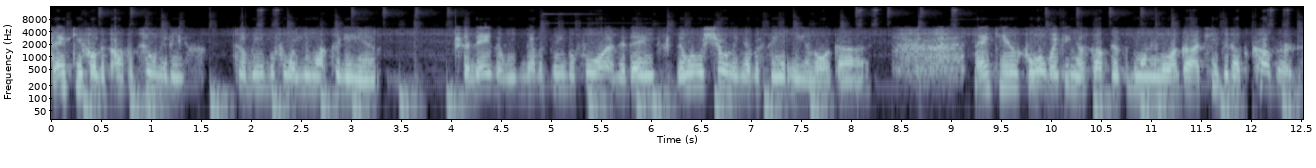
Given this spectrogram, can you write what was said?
Thank you for this opportunity to be before you once again. The day that we've never seen before and the day that we will surely never see again, Lord God. Thank you for waking us up this morning, Lord God, keeping us covered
